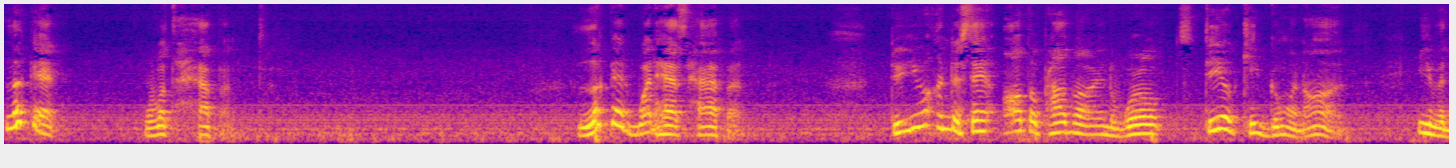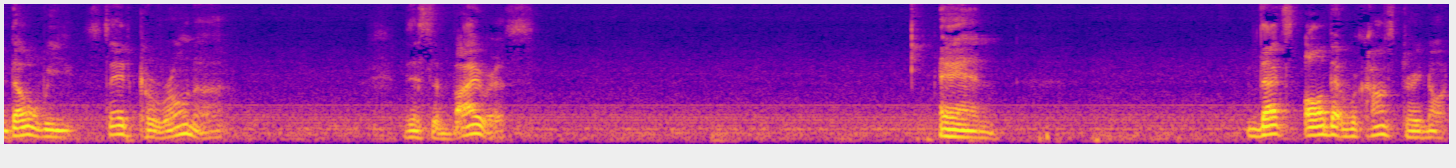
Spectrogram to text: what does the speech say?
Look at what's happened. Look at what has happened do you understand all the problems in the world still keep going on? even though we said corona, this virus, and that's all that we're concentrating on.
